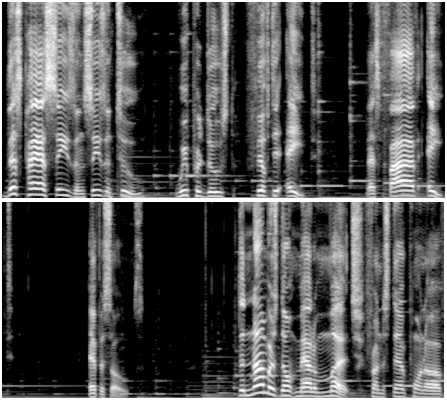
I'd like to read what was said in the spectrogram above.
This past season, season two, we produced 58. That's 5 8 episodes. The numbers don't matter much from the standpoint of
